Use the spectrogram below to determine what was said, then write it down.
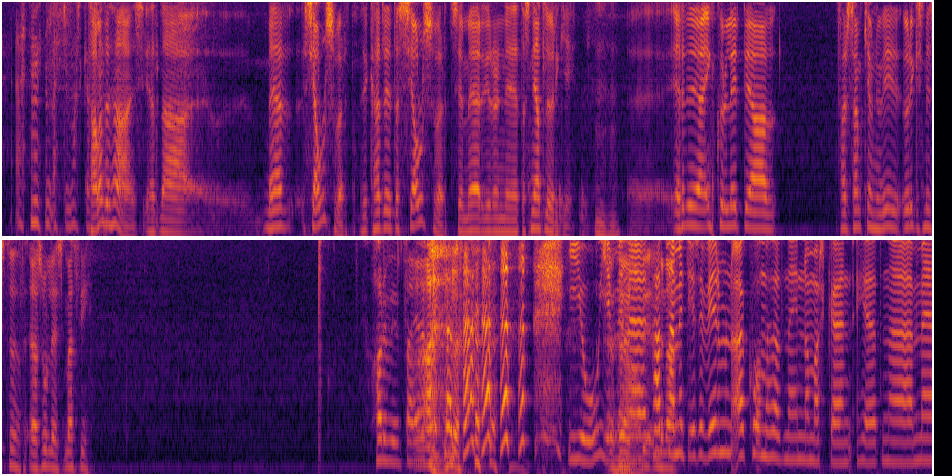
en við erum ekki markast. Talandi það aðeins, hérna, með sjálfsvörn, þið kallið þetta sjálfsvörn sem er í rauninni þetta snjallöryggi. Mm Er þið að einhverju leiti að fara í samkefni við öryggismiðstöður eða svoleiðis með því? Horfum bæða Jú, ég meina, þarna myndi ég að við erum að koma þarna inn á markaðin hérna, með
